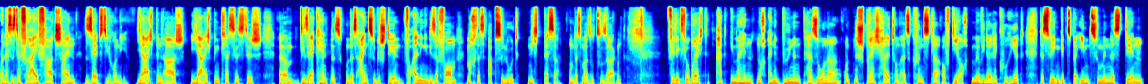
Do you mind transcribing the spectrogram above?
Und das ist der Freifahrtschein Selbstironie. Ja, ich bin Arsch. Ja, ich bin klassistisch. Ähm, diese Erkenntnis und das einzugestehen, vor allen Dingen in dieser Form, macht es absolut nicht besser, um das mal so zu sagen. Felix Lobrecht hat immerhin noch eine Bühnenpersona und eine Sprechhaltung als Künstler, auf die er auch immer wieder rekurriert. Deswegen gibt's bei ihm zumindest den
